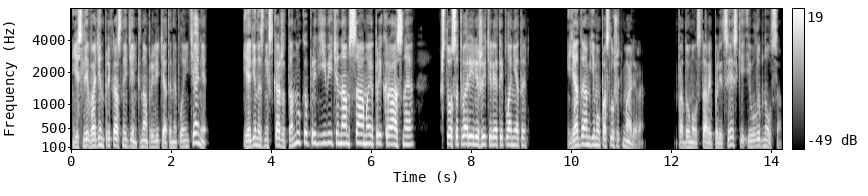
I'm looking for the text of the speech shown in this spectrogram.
Если в один прекрасный день к нам прилетят инопланетяне, и один из них скажет, а ну-ка предъявите нам самое прекрасное, что сотворили жители этой планеты, я дам ему послушать Малера, — подумал старый полицейский и улыбнулся.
